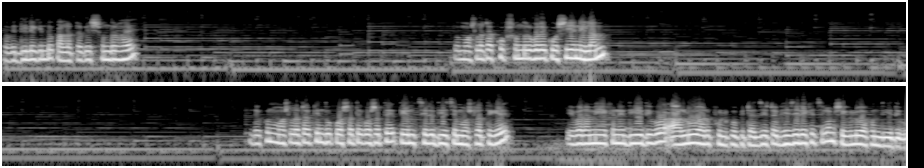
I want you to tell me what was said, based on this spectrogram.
তবে দিলে কিন্তু কালারটা বেশ সুন্দর হয়। তো মশলাটা খুব সুন্দর করে কষিয়ে নিলাম। দেখুন, মশলাটা কিন্তু কষাতে কষাতে তেল ছেড়ে দিয়েছে মশলা থেকে। এবার আমি এখানে দিয়ে দিব আলু আর ফুলকপিটা। যেটা ভেজে রেখেছিলাম, সেগুলো এখন দিয়ে দিব।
